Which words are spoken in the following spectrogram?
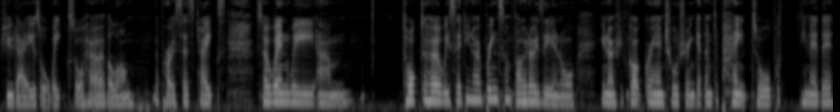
few days or weeks or however long the process takes. So when we um, talked to her, we said, you know, bring some photos in, or, you know, if you've got grandchildren, get them to paint or put you know, their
